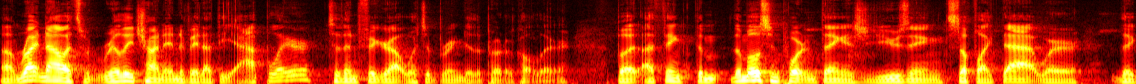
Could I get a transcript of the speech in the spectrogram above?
Um, right now, it's really trying to innovate at the app layer to then figure out what to bring to the protocol layer. But I think the, the most important thing is using stuff like that where the,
